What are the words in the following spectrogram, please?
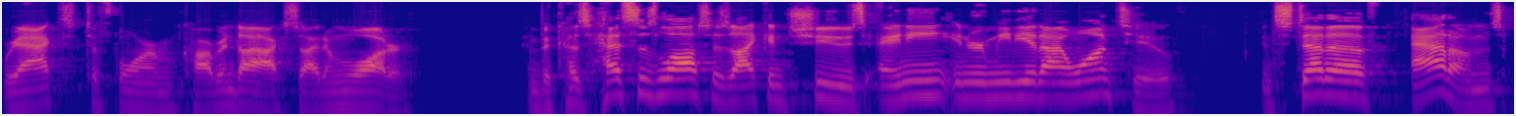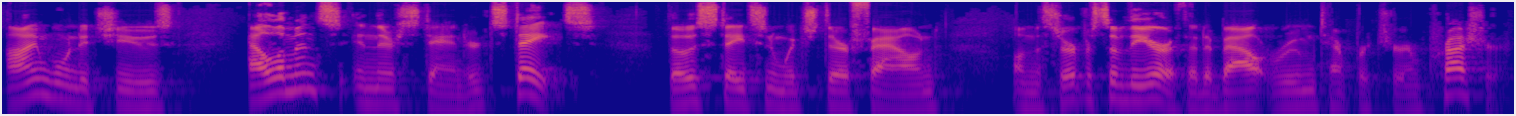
react to form carbon dioxide and water. And because Hess's law says I can choose any intermediate I want to, instead of atoms, I'm going to choose elements in their standard states, those states in which they're found on the surface of the Earth at about room temperature and pressure.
